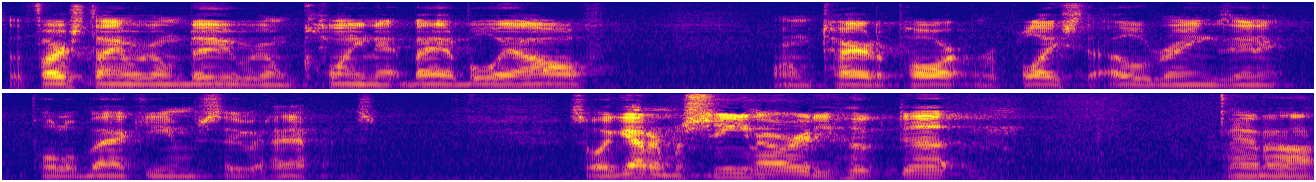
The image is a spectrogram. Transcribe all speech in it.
So the first thing we're gonna do, we're gonna clean that bad boy off. We're gonna tear it apart and replace the O-rings in it, pull a vacuum, see what happens. So we got our machine already hooked up and uh,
